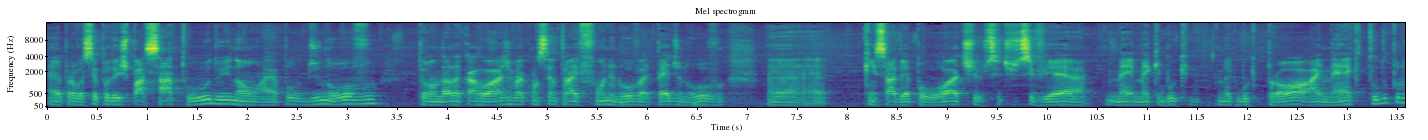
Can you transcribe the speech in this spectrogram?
é, para você poder espaçar tudo e não, a Apple de novo, pelo andar da carruagem, vai concentrar iPhone novo, iPad novo, é, quem sabe Apple Watch, se, se vier Ma- MacBook, MacBook Pro, iMac, tudo pro,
